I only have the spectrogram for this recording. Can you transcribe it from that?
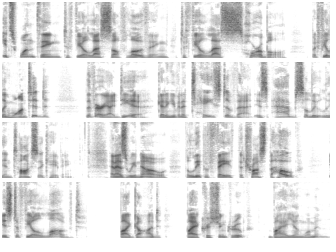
It's one thing to feel less self loathing, to feel less horrible, but feeling wanted? The very idea, getting even a taste of that, is absolutely intoxicating. And as we know, the leap of faith, the trust, the hope is to feel loved by God, by a Christian group, by a young woman.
